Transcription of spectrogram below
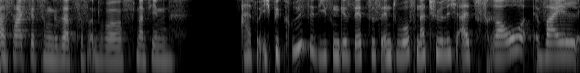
Was sagt ihr zum Gesetzesentwurf, Nadine? Also ich begrüße diesen Gesetzesentwurf natürlich als Frau, weil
